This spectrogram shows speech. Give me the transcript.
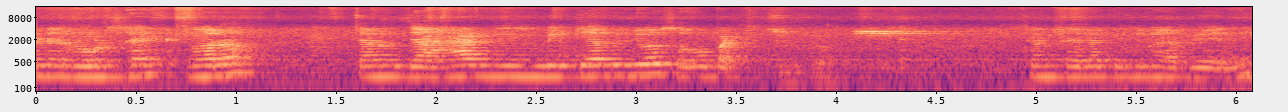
ଏଇଟା ରୋଡ଼ ସାଇଡ଼ ଘର ତେଣୁ ଯାହା ବିକିବାକୁ ଯିବ ସବୁ ପାଟି ଚୁପ ତେଣୁ ସେଇଟା କିଛି ଭାବିବେନି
